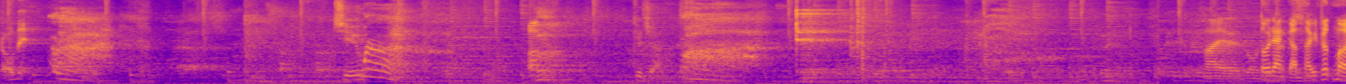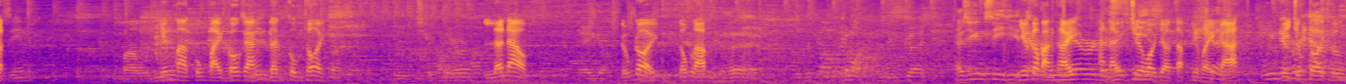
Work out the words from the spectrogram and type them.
Hold it. Two. Up. Good job. Tôi đang cảm thấy rất mệt, nhưng mà cũng phải cố gắng đến cùng thôi. Lên nào. Đúng rồi, tốt lắm. Như các bạn thấy, anh ấy chưa bao giờ tập như vậy cả. Vì chúng tôi thường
